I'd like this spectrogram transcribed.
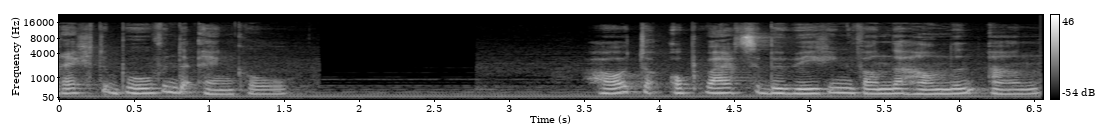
recht boven de enkel. Houd de opwaartse beweging van de handen aan.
